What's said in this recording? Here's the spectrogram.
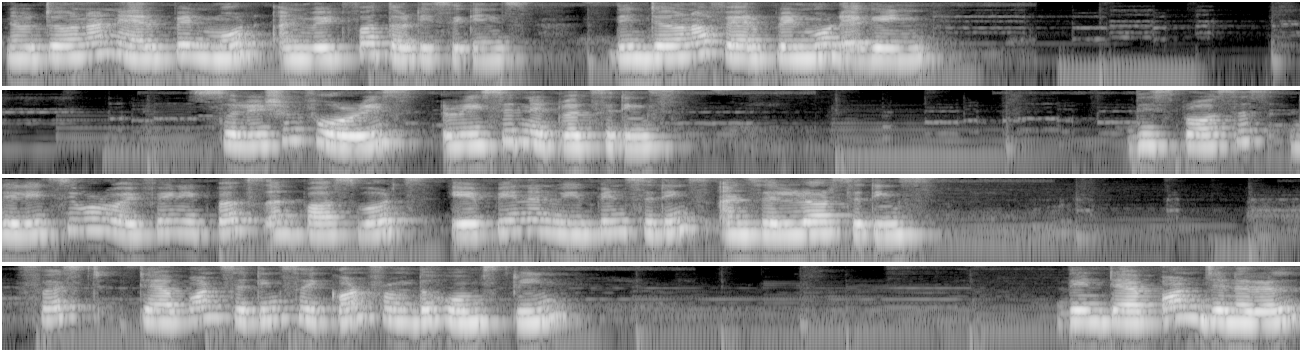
Now turn on airplane mode and wait for 30 seconds. Then turn off airplane mode again. Solution 4 is Reset Network Settings. This process deletes your Wi-Fi networks and passwords, APN and VPN settings and cellular settings. First, tap on Settings icon from the home screen. Then tap on General.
